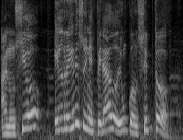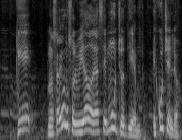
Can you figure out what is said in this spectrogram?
anunció el regreso inesperado de un concepto que nos habíamos olvidado de hace mucho tiempo. Escúchenlo.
